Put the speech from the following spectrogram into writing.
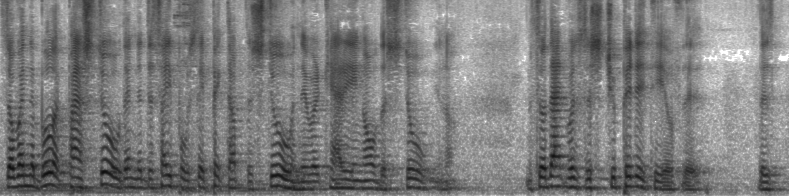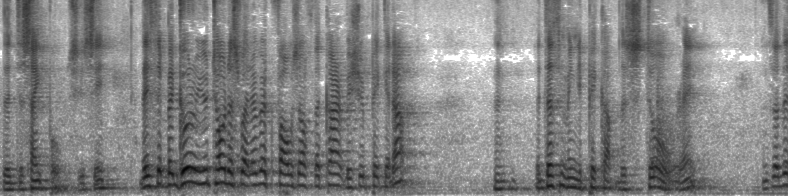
So when the bullock passed stool, then the disciples, they picked up the stool and they were carrying all the stool, you know. So that was the stupidity of the, the, the disciples, you see. They said, but Guru, you told us whatever falls off the cart, we should pick it up. It doesn't mean you pick up the stool, right? And so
